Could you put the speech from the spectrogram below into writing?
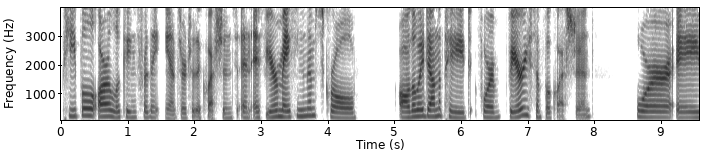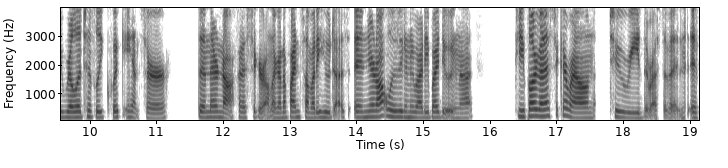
people are looking for the answer to the questions. And if you're making them scroll all the way down the page for a very simple question or a relatively quick answer, then they're not going to stick around. They're going to find somebody who does. And you're not losing anybody by doing that. People are going to stick around to read the rest of it. And if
